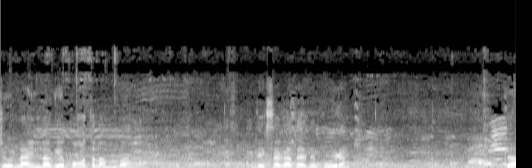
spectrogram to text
जो लाइन लगे बहुत लंबा है। देख सका था पूरा? तो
